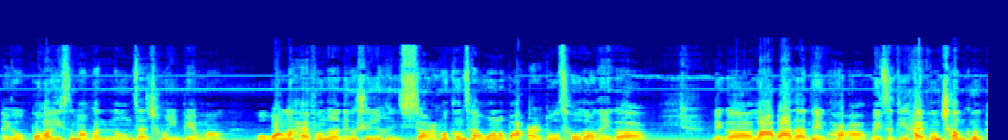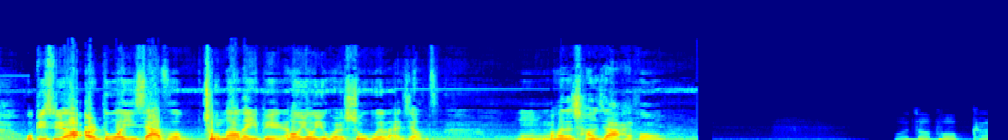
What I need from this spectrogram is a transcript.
哎呦，不好意思，麻烦能再唱一遍吗？我忘了海风的那个声音很小，然后刚才忘了把耳朵凑到那个那个喇叭的那块儿啊。每次听海风唱歌，我必须要耳朵一下子冲到那边，然后又一会儿收回来这样子。嗯，麻烦再唱一下海风。 ว่าจะพบใคร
